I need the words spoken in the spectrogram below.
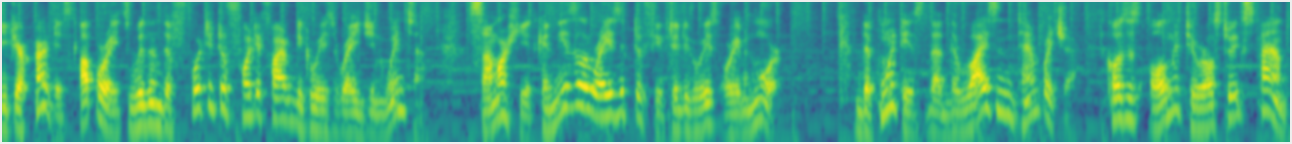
If your hard disk operates within the 40 to 45 degrees range in winter, summer heat can easily raise it to 50 degrees or even more. The point is that the rise in temperature causes all materials to expand,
